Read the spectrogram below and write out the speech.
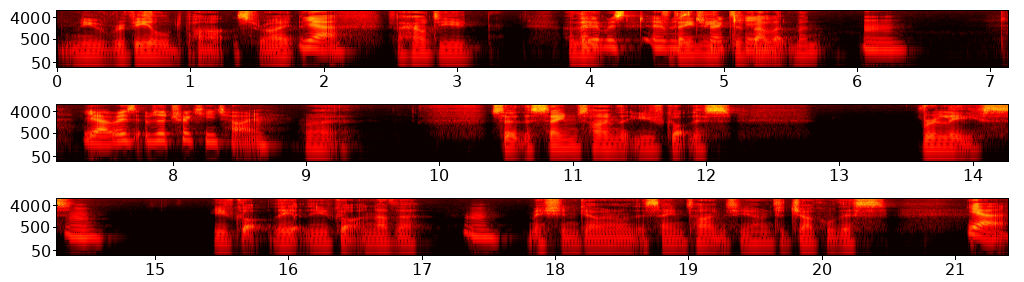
new revealed parts, right? Yeah. So how do you? Are Well, it was- it was they need tricky. development, Yeah, it was it was a tricky time. right? So at the same time that you've got this release, Mm. you've got the you've got another Mm. mission going on at the same time. So you're having to juggle this Yeah.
